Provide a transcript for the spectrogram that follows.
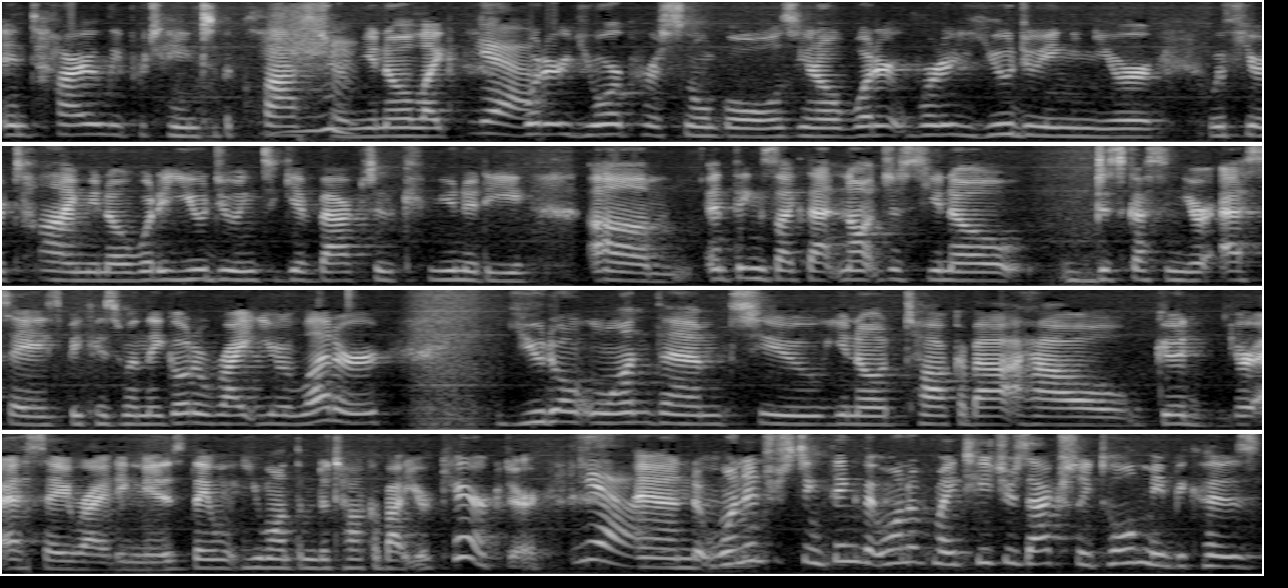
entirely pertain to the classroom. You know, like Yeah. what are your personal goals? You know, what are what are you doing in your with your time? You know, what are you doing to give back to the community um, and things like that. Not just you know discussing your essays because when they go to write your letter, you don't want them to you know talk about how good your essay writing is. They you want them to talk about your character. Yeah. And mm-hmm. one interesting thing that one of my teachers actually told me because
